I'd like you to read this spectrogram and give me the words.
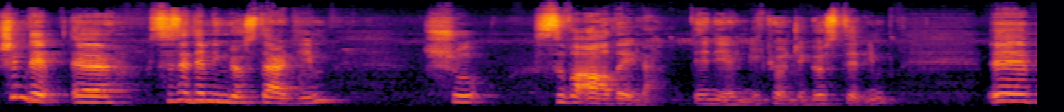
Şimdi e, size demin gösterdiğim şu sıvı ağdayla deneyelim ilk önce göstereyim. E,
